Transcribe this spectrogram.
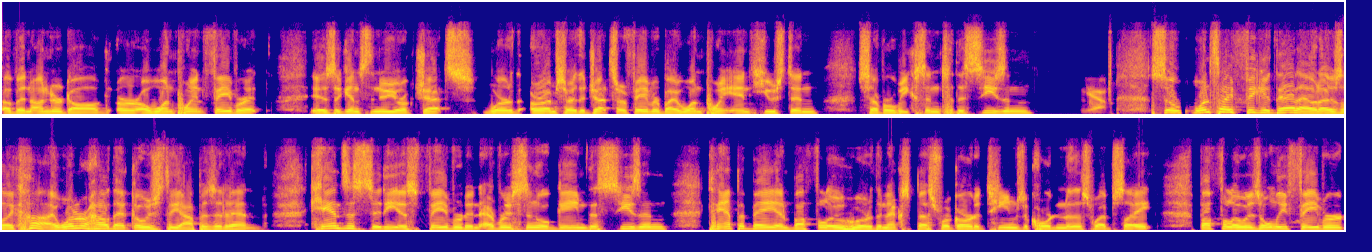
of an underdog or a one point favorite is against the New York Jets, where, or I'm sorry, the Jets are favored by one point in Houston several weeks into the season. Yeah. So once I figured that out, I was like, huh, I wonder how that goes to the opposite end. Kansas City is favored in every single game this season. Tampa Bay and Buffalo, who are the next best regarded teams according to this website, Buffalo is only favored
